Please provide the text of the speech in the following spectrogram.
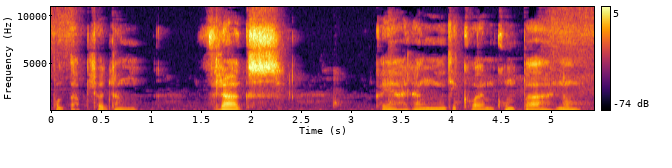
pag-upload ng vlogs. Kaya lang hindi ko alam kung paano.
